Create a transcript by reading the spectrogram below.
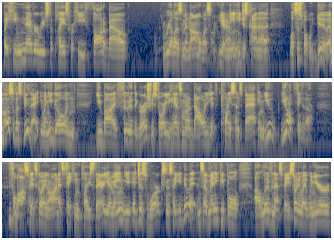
but he never reached the place where he thought about realism and nominalism. You know what I mean? He just kind of, well, it's just what we do. And most of us do that. When you go and you buy food at the grocery store, you hand someone a dollar, you get 20 cents back, and you, you don't think of the philosophy that's going on, it's taking place there. You know what I mean? You, it just works, and so you do it. And so many people uh, live in that space. So anyway, when you're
